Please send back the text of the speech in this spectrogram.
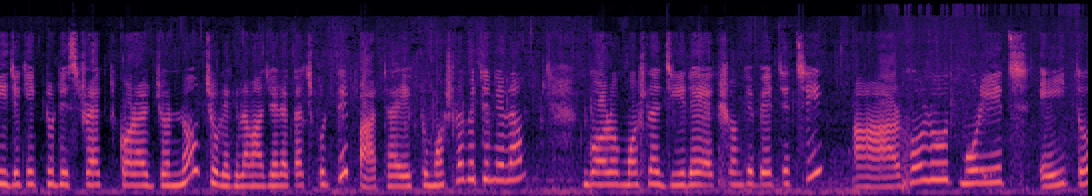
নিজেকে একটু ডিস্ট্র্যাক্ট করার জন্য চলে গেলাম আজেরা কাজ করতে। পাঠায় একটু মশলা বেটে নিলাম। গরম মশলা, জিরে একসঙ্গে বেটেছি। আর হলুদ, মরিচ, এই তো।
